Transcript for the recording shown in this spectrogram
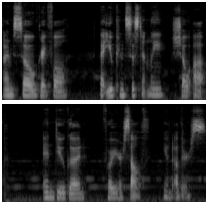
I'm so grateful that you consistently show up and do good for yourself and others.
